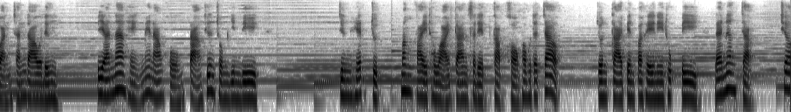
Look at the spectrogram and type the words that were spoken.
วรรค์ชั้นดาวดึงพญานาคแห่งแม่น้ำโขงต่างชื่นชมยินดี จึงเฮ็ดจุดบั้งไฟถวายการเสด็จกลับของพระพุทธเจ้า จนกลายเป็นประเพณีทุกปี และเนื่องจาก เชื่อ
